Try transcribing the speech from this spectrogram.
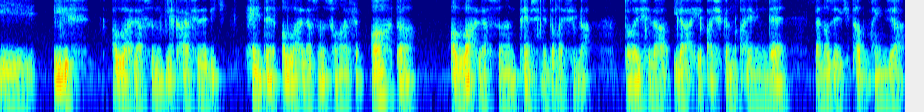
e, elif Allah lafzının ilk harfi dedik. H de Allah lafzının son harfi. Ah da Allah lafzının temsili dolayısıyla. Dolayısıyla ilahi aşkın alevinde ben o zevki tatmayınca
